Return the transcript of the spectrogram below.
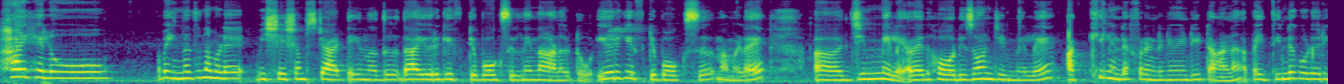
ഹായ് ഹലോ അപ്പോൾ ഇന്നത്തെ നമ്മുടെ വിശേഷം സ്റ്റാർട്ട് ചെയ്യുന്നത് ഇതാ ഈ ഒരു ഗിഫ്റ്റ് ബോക്സിൽ നിന്നാണ് കേട്ടോ. ഈ ഒരു ഗിഫ്റ്റ് ബോക്സ് നമ്മുടെ ജിമ്മിലെ അതായത് ഹോറിസോൺ ജിമ്മിലെ അഖിലിന്റെ ഫ്രണ്ടിന് വേണ്ടിയിട്ടാണ്. അപ്പോൾ ഇതിന്റെ കൂടെ ഒരു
